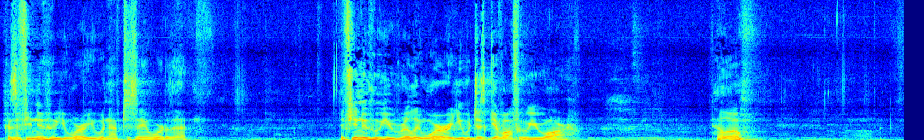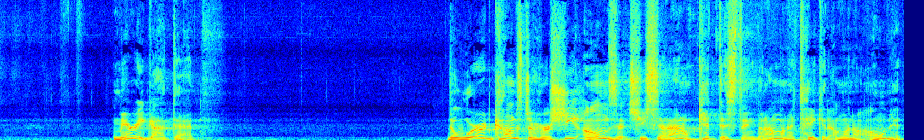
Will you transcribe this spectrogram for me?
Because if you knew who you were, you wouldn't have to say a word of that. If you knew who you really were, you would just give off who you are. Hello? Mary got that. The word comes to her, she owns it. She said, I don't get this thing, but I'm going to take it, I'm going to own it.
